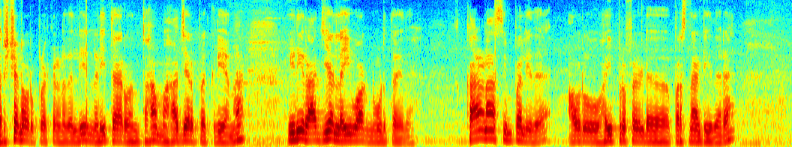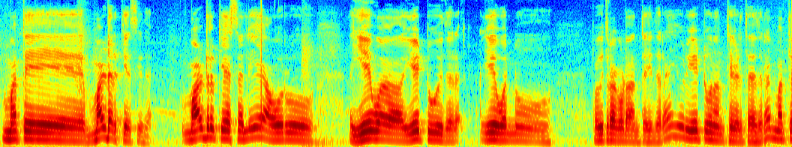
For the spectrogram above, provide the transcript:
ದರ್ಶನ್ ಅವ್ರ ಪ್ರಕರಣದಲ್ಲಿ ನಡೀತಾ ಇರುವಂತಹ ಮಹಾಜರ್ ಪ್ರಕ್ರಿಯೆನ ಇಡೀ ರಾಜ್ಯ ಲೈವ್ ಆಗಿ ನೋಡ್ತಾ ಇದೆ. ಕಾರಣ ಸಿಂಪಲ್ ಇದೆ. ಅವರು ಹೈ ಪ್ರೊಫೈಲ್ಡ್ ಪರ್ಸ್ನಾಲಿಟಿ ಇದ್ದಾರೆ ಮತ್ತು ಮರ್ಡರ್ ಕೇಸ್ ಇದೆ. ಮರ್ಡರ್ ಕೇಸಲ್ಲಿ ಅವರು ಎ ವ ಎ ಟೂ ಇದ್ದಾರೆ ಎ ಒನ್ನು ಪವಿತ್ರ ಗೌಡ ಅಂತ ಇದ್ದಾರೆ ಇವರು ಎ ಟೂನ್ ಅಂತ ಹೇಳ್ತಾ ಇದ್ದಾರೆ ಮತ್ತು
